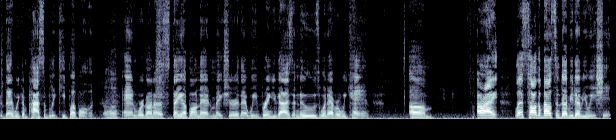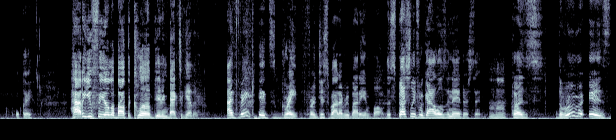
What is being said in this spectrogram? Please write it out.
that we can possibly keep up on Uh-huh. and we're going to stay up on that and make sure that we bring you guys the news whenever we can um all right let's talk about some wwe shit Okay. how do you feel about the club getting back together I think it's great for just about everybody involved, especially for Gallows and Anderson. Because the rumor is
